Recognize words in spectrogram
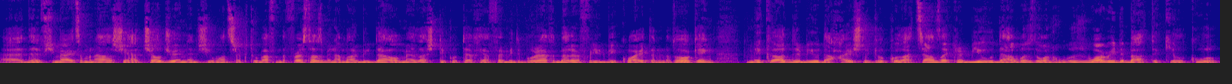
uh, that if she married someone else, she had children, and she wants her ketubah from the first husband. Amar Biuda Omer Lashtikutech Yafemi Diburech. Better for you to be quiet and not talking. Miklad Rabbi Yehuda Haish. It sounds like Rabbi Yehuda was the one who was worried about the kilkul.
